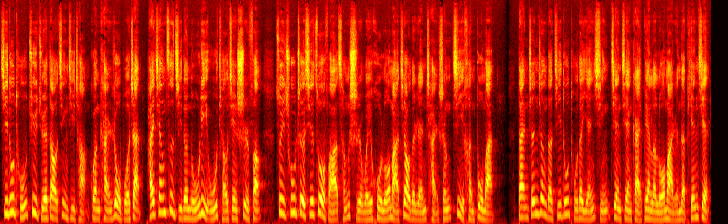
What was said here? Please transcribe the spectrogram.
基督徒拒绝到竞技场观看肉搏战，还将自己的奴隶无条件释放。最初，这些做法曾使维护罗马教的人产生记恨不满，但真正的基督徒的言行渐渐改变了罗马人的偏见。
